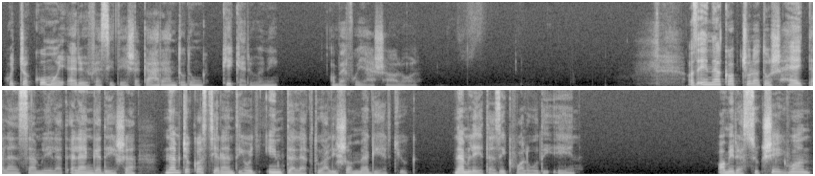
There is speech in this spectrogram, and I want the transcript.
hogy csak komoly erőfeszítések árán tudunk kikerülni a befolyása alól. Az énnel kapcsolatos helytelen szemlélet elengedése nem csak azt jelenti, hogy intellektuálisan megértjük, nem létezik valódi én. Amire szükség van,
